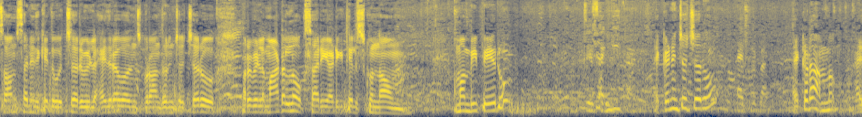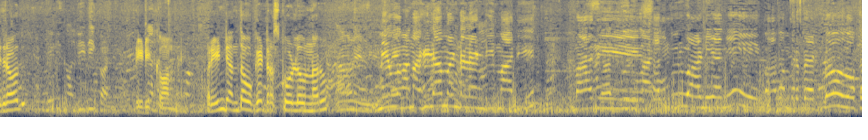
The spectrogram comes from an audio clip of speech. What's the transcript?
స్వామి సన్నిధికి అయితే వచ్చారు. వీళ్ళు హైదరాబాద్ నుంచి ప్రాంతం నుంచి వచ్చారు. మరి వీళ్ళ మాటలను ఒకసారి అడిగి తెలుసుకుందాం. అమ్మ మీ పేరు? ఎక్కడి నుంచి వచ్చారు? ఎక్కడ? అమ్మ హైదరాబాద్? దీదీ కాలనీ. మరి ఏంటి అంతా ఒకే డ్రెస్ కోడ్లో ఉన్నారు మహిళా మాది. మాది సద్గురువాణి అని బాగంబరపేటలో ఒక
